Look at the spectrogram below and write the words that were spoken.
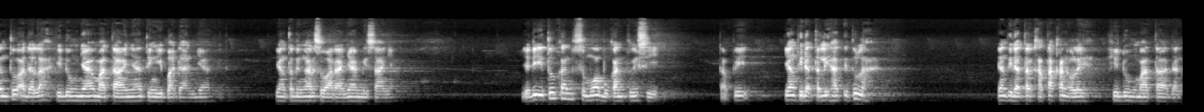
tentu adalah hidungnya, matanya, tinggi badannya. Yang terdengar suaranya misalnya. Jadi itu kan semua bukan puisi. Tapi yang tidak terlihat itulah yang tidak terkatakan oleh hidung, mata, dan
